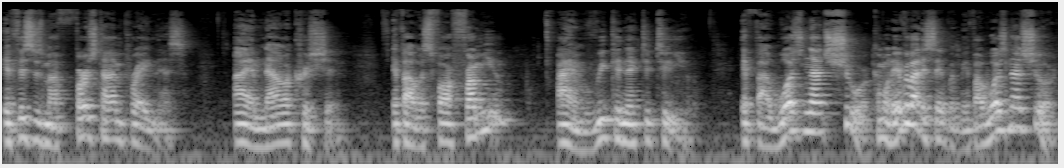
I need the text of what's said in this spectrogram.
if this is my first time praying this, I am now a Christian. If I was far from you, I am reconnected to you. If I was not sure, come on, everybody say it with me. If I was not sure,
